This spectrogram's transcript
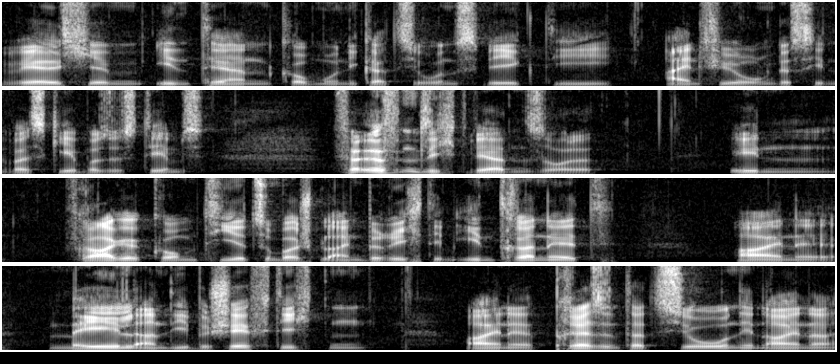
welchem internen Kommunikationsweg die Einführung des Hinweisgebersystems veröffentlicht werden soll. In Frage kommt hier zum Beispiel ein Bericht im Intranet, eine Mail an die Beschäftigten, eine Präsentation in einer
